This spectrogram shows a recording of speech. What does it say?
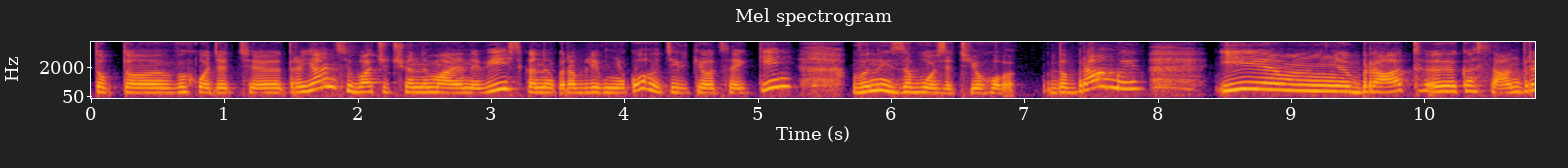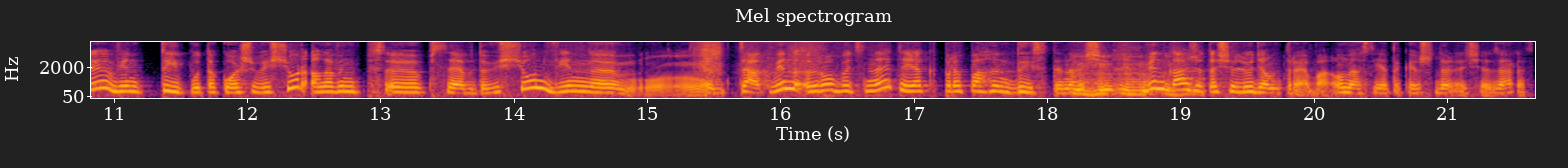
Тобто виходять е, троянці, бачать, що немає ні війська, ні кораблів, нікого, тільки оцей кінь. Вони завозять його до брами. І брат е, Касандри, він типу також віщур, але він пс- е, псевдовіщун. Він е, так, він робить, знаєте, як пропагандисти наші. Він каже те, що людям треба. У нас є таке ж, до речі, зараз.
